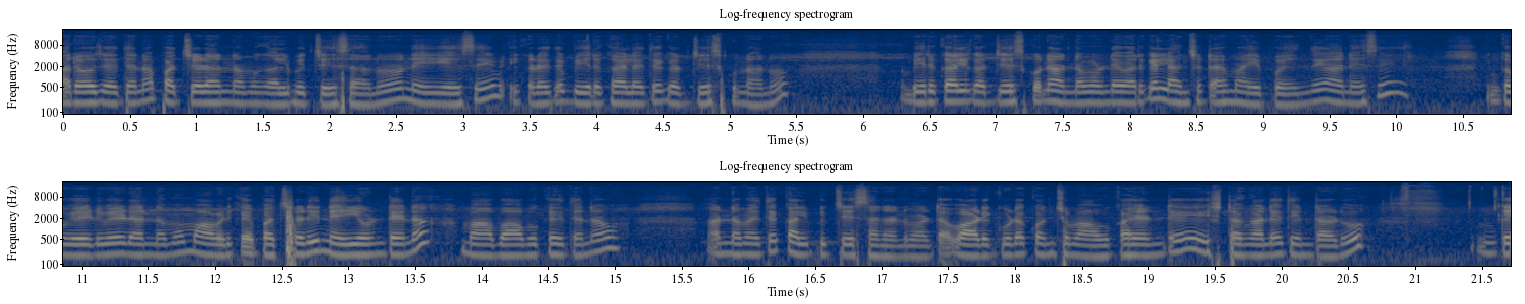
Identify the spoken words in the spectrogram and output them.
ఆ రోజైతేనా పచ్చడి అన్నం కలిపిచ్చేసాను. నెయ్యి వేసి ఇక్కడైతే బీరకాయలు అయితే కట్ చేసుకున్నాను. బీరకాయలు కట్ చేసుకొని అన్నం వండే వరకే లంచ్ టైం అయిపోయింది అనేసి ఇంకా వేడి వేడి అన్నము మామిడికాయ పచ్చడి నెయ్యి ఉంటేనా మా బాబుకైతేనా అన్నం అయితే కలిపిచ్చేసాను అనమాట వాడికి కూడా కొంచెం ఆవకాయ అంటే ఇష్టంగానే తింటాడు. ఇంకా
